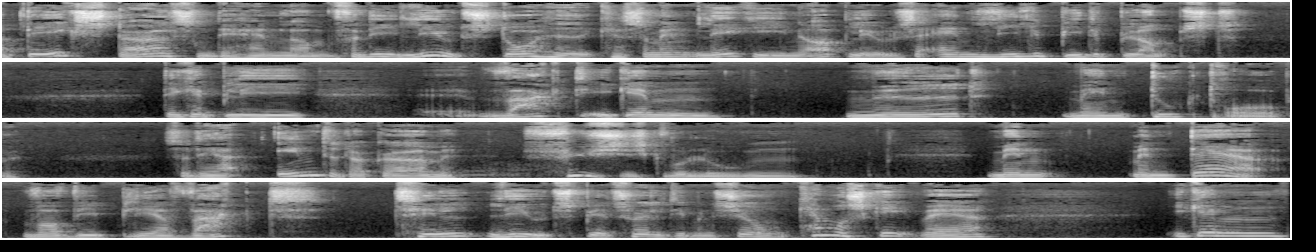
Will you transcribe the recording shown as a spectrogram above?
Og det er ikke størrelsen, det handler om, fordi livets storhed kan som ligge i en oplevelse af en lille bitte blomst. Det kan blive øh, vagt igennem mødet med en dugdråbe. Så det har intet at gøre med fysisk volumen. Men, men der, hvor vi bliver vagt til livets spirituelle dimension, kan måske være igennem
